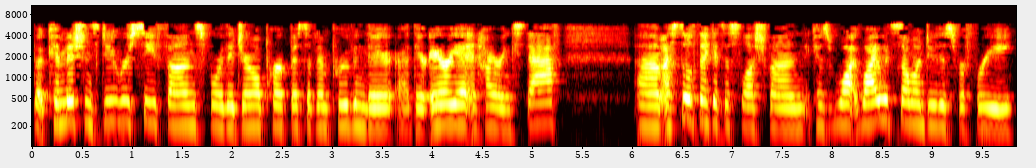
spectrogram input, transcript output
but commissions do receive funds for the general purpose of improving their uh, their area and hiring staff um, I still think it's a slush fund because why why would someone do this for free?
